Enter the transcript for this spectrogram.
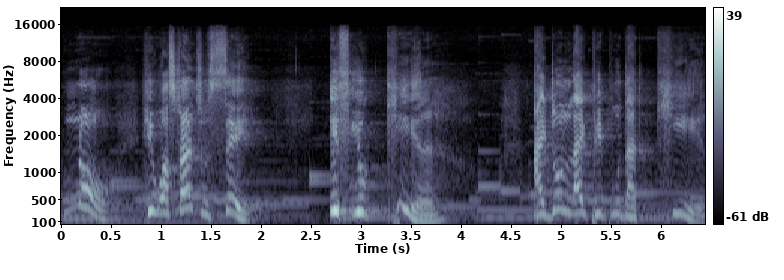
No, he was trying to say, if you kill, I don't like people that kill.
